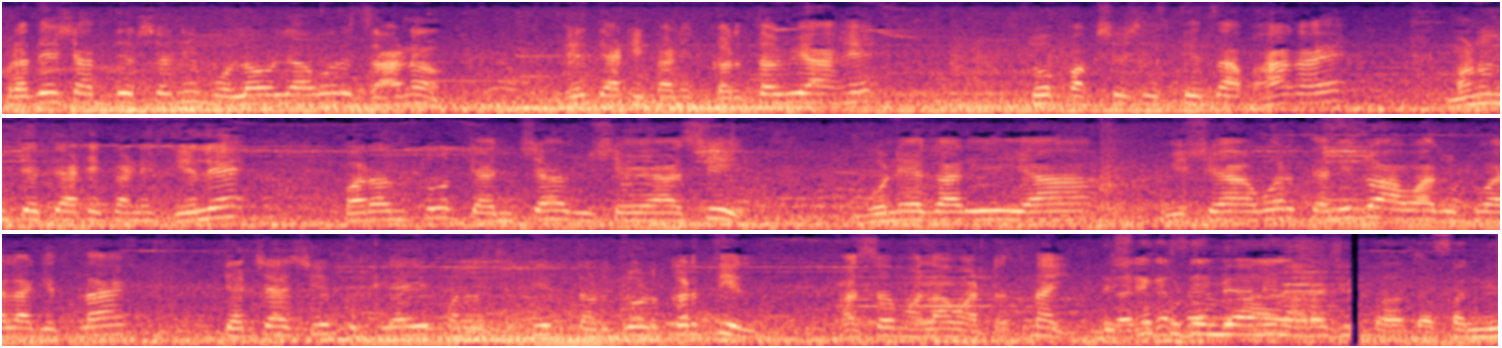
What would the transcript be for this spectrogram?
प्रदेशाध्यक्षांनी बोलावल्यावर जाणं हे त्या ठिकाणी कर्तव्य आहे. तो पक्षशिस्तीचा भाग आहे. म्हणून ते त्या ठिकाणी गेले. परंतु त्यांच्या विषयाशी गुन्हेगारी या विषयावर त्यांनी जो आवाज उठवायला घेतला आहे त्याच्याशी कुठल्याही परिस्थितीत तडजोड करतील असं मला वाटत नाही. कुटुंबियांनी नाराजी दसांनी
